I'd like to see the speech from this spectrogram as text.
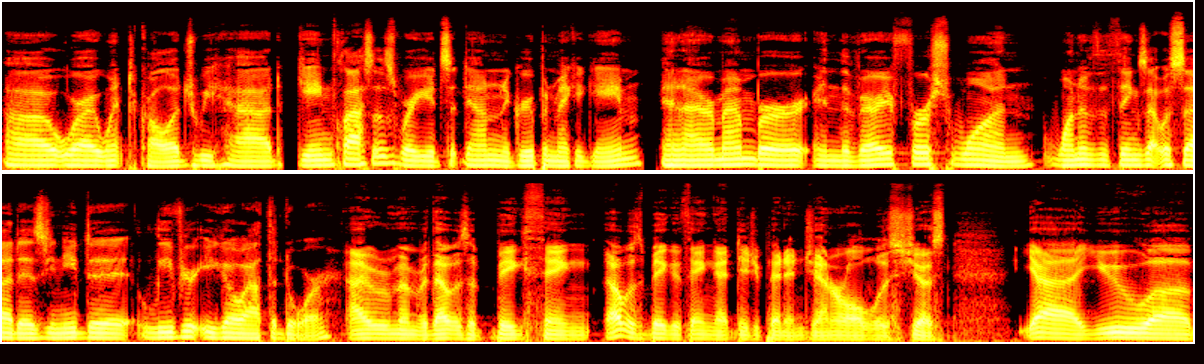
uh, where I went to college, we had game classes where you'd sit down in a group and make a game. And I remember in the very first one, one of the things that was said is you need to leave your ego at the door. I remember that was a big thing. That was a big thing at DigiPen in general was just yeah, you uh,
